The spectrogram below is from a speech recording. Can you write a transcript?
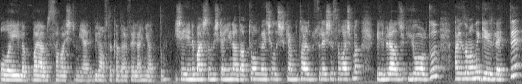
olayıyla bayağı bir savaştım yani bir hafta kadar falan yattım. İşe yeni başlamışken, yeni adapte olmaya çalışırken bu tarz bir süreçle savaşmak beni birazcık yordu. Aynı zamanda geriletti.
